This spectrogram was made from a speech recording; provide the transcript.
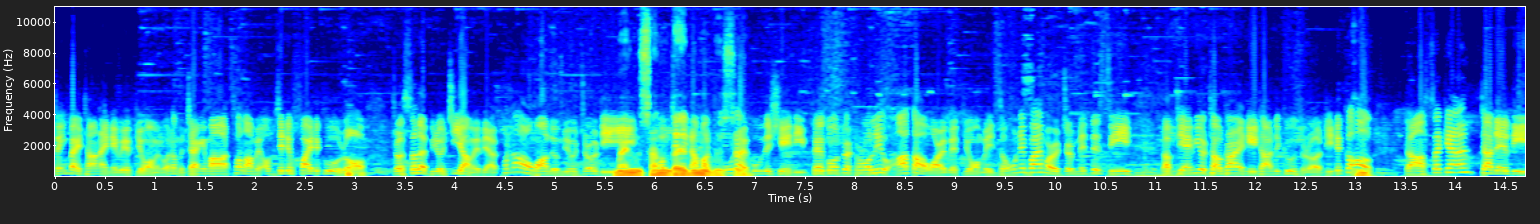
တင်ပိုက်ထားနိုင်တယ်ပဲပြောရမယ်ပေါ့နော်မကြိုင်ခင်မှာထွက်လာမယ့် objective fight တစ်ခုကိုတော့ကျွန်တော်ဆက်လက်ပြီးတော့ကြည့်ရမယ်ဗျခုနကလိုမျိုးကျွန်တော်ဒီ Main santai dulu မှာ guys ကိုယ်တိုင် position ဒီ falcon အတွက်တော်တော်လေးကိုအားတာသွားတယ်ပဲပြောရမယ် zone ဘိုင်းမှာတော့ကျွန်တော် mid scene ကပြန်ပြီးတော့ထောက်ထားတဲ့အနေအထားတစ်ခုဆိုတော့ဒီတစ်ခေါက်ဒါ second target ဒီ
